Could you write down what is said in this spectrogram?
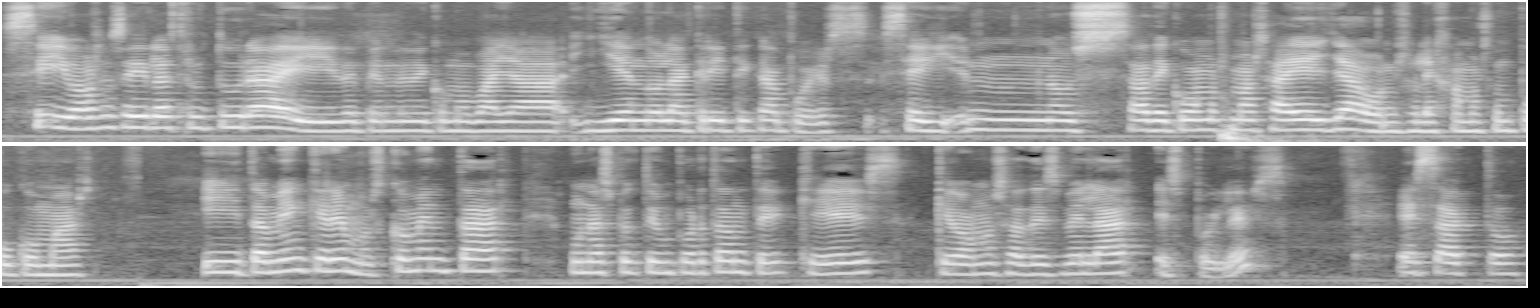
Sí, vamos a seguir la estructura y depende de cómo vaya yendo la crítica, pues nos adecuamos más a ella o nos alejamos un poco más. Y también queremos comentar un aspecto importante que es que vamos a desvelar spoilers. Exacto.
